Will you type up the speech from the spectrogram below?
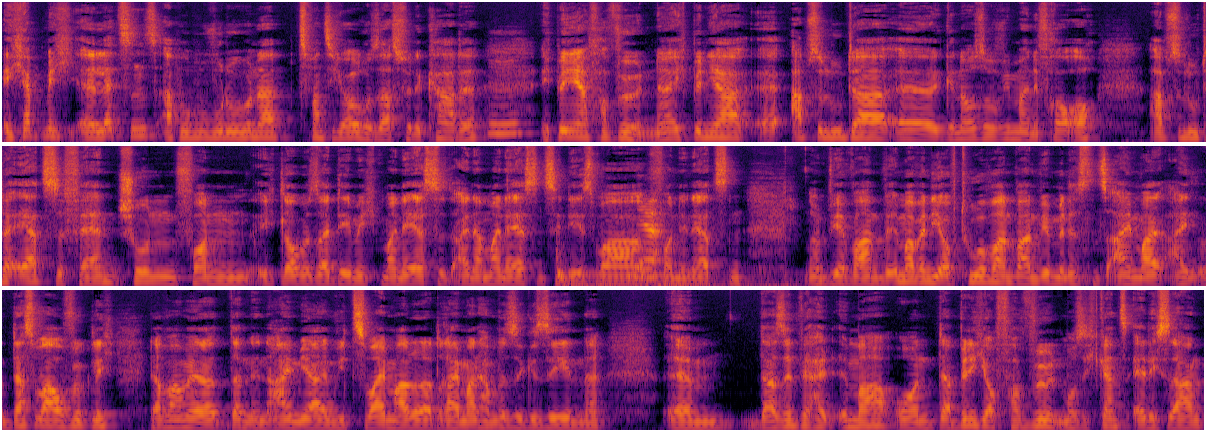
ich habe mich äh, letztens, apropos, wo du 120 Euro sagst für eine Karte, Mhm. ich bin ja verwöhnt, ne? Ich bin ja äh, absoluter, äh, genauso wie meine Frau auch, absoluter Ärzte-Fan. Schon von, ich glaube, seitdem ich meine erste, einer meiner ersten CDs war Ja. von den Ärzten. Und wir waren, immer wenn die auf Tour waren, waren wir mindestens einmal ein. Und das war auch wirklich, da waren wir dann in einem Jahr irgendwie zweimal oder dreimal haben wir sie gesehen, ne? Ähm, da sind wir halt immer und da bin ich auch verwöhnt, muss ich ganz ehrlich sagen,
